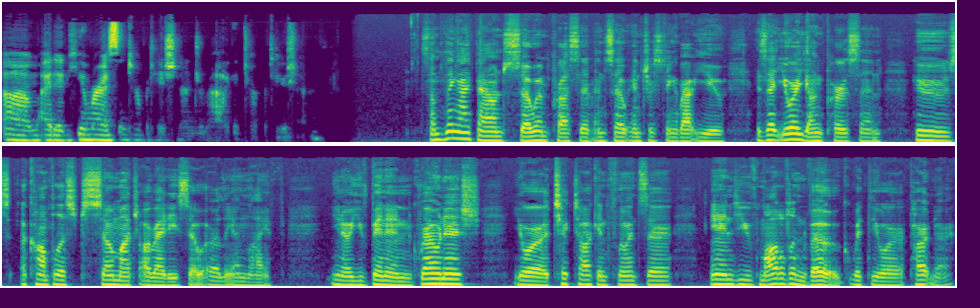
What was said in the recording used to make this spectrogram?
Um, I did humorous interpretation and dramatic interpretation. Something I found so impressive and so interesting about you is that you're a young person who's accomplished so much already so early in life. You know, you've been in Grownish, you're a TikTok influencer, and you've modeled in Vogue with your partner.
